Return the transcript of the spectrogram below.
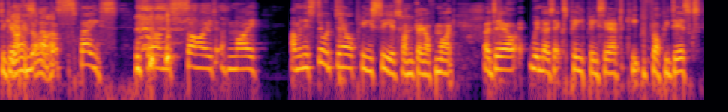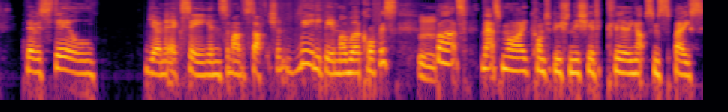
to get. Yeah, I can, I've that. got space on the side of my. I mean, it's still a Dell PC, so I'm going off mic. A Dell Windows XP PC. I have to keep the floppy disks. There is still, an XE and some other stuff that shouldn't really be in my work office. Hmm. But that's my contribution this year to clearing up some space,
